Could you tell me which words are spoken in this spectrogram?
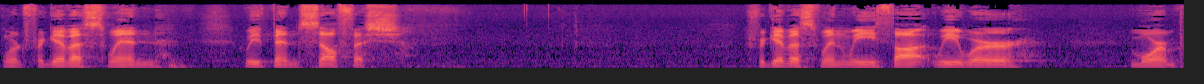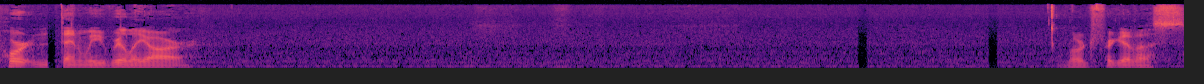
Lord, forgive us when we've been selfish. Forgive us when we thought we were more important than we really are. Lord, forgive us.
